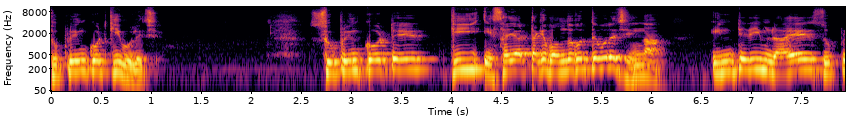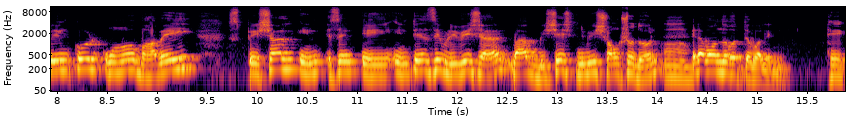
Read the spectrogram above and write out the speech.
সুপ্রিম কোর্ট কি বলেছে? সুপ্রিম কোর্টের কি এসআইআরটাকে বন্ধ করতে বলেছে? না। ইন্টারিম রায়ে সুপ্রিম কোর্ট কোনোভাবেই স্পেশাল ইন্টেন্সিভ রিভিশন বা বিশেষ নিবিড় সংশোধন এটা বন্ধ করতে বলেনি। ঠিক।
